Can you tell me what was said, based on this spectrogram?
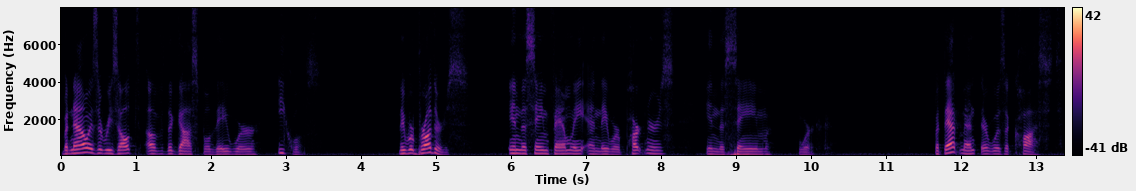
But now, as a result of the gospel, they were equals. They were brothers in the same family, and they were partners in the same work. But that meant there was a cost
